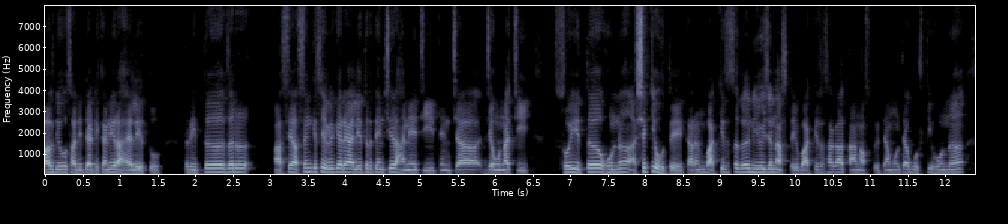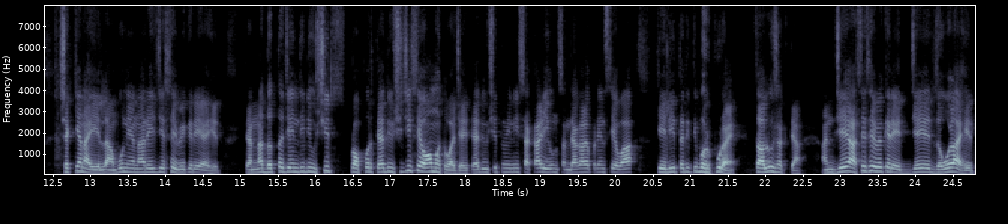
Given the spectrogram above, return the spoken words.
पाच दिवस आधी त्या ठिकाणी राहायला येतो. तर इथं जर असे असंख्य सेवेकरी आले तर त्यांची राहण्याची त्यांच्या जेवणाची सो इथं होणं अशक्य होते कारण बाकीचं सगळं नियोजन असते बाकीचा सगळा ताण असतोय. त्यामुळे त्या गोष्टी होणं शक्य नाही लांबून येणारे जे सेवेकरी आहेत त्यांना दत्त जयंती दिवशीच प्रॉपर त्या दिवशीची सेवा महत्वाची आहे. त्या दिवशी तुम्ही सकाळी येऊन संध्याकाळपर्यंत सेवा केली तरी ती भरपूर आहे. चालू शकत्या. आणि जे असे सेवेकरी आहेत जे जवळ आहेत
